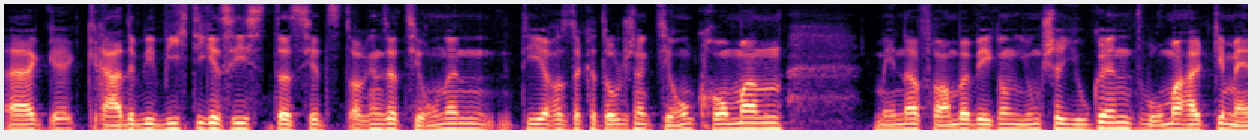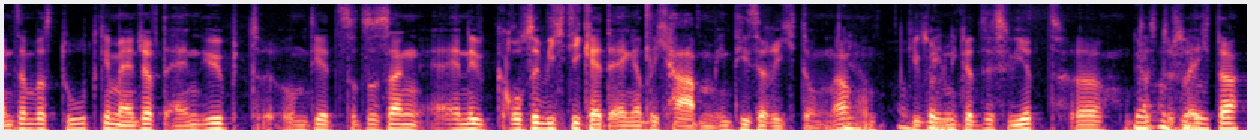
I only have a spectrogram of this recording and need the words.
äh, gerade wie wichtig es ist, dass jetzt Organisationen, die aus der katholischen Aktion kommen, Männer, Frauenbewegung, Jungscher Jugend, wo man halt gemeinsam was tut, Gemeinschaft einübt und jetzt sozusagen eine große Wichtigkeit eigentlich haben in dieser Richtung. Ne? Ja, und je weniger das wird, äh, desto ja, schlechter.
